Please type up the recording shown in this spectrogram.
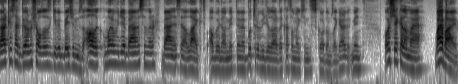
Ve arkadaşlar görmüş olduğunuz gibi becimizi aldık. Umarım videoyu beğenmişsinizdir. Beğendiyseniz like atıp abone olmayı unutmayın ve bu tür videolarda katılmak için Discord'umuza gelmeyin. Hoşçakalın ve bay bay.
